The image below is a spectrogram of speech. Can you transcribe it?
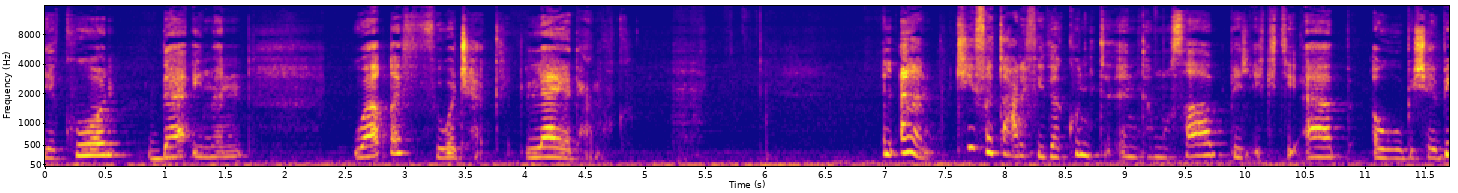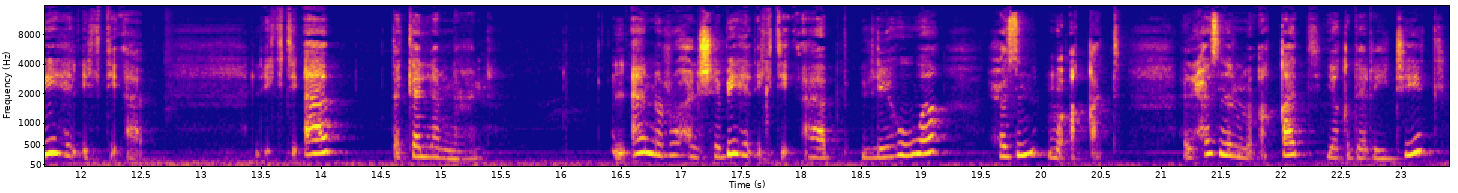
يكون دائما واقف في وجهك لا يدعمك. الآن كيف تعرف إذا كنت أنت مصاب بالاكتئاب أو بشبيه الاكتئاب؟ الاكتئاب تكلمنا عنه. الآن نروح لشبيه الاكتئاب اللي هو حزن مؤقت. الحزن المؤقت يقدر يجيك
